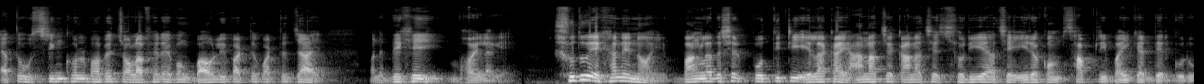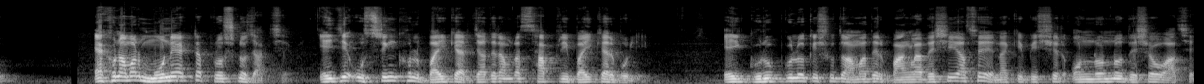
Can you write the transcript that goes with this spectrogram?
এত উশৃঙ্খলভাবে চলাফেরা এবং বাউলি পারতে পারতে যায় মানে দেখেই ভয় লাগে। শুধু এখানে নয়, বাংলাদেশের প্রতিটি এলাকায় আনাচে কানাচে ছড়িয়ে আছে এরকম ছাপরি বাইকারদের গ্রুপ। এখন আমার মনে একটা প্রশ্ন জাগছে, এই যে উশৃঙ্খল বাইকার, যাদের আমরা ছাপরি বাইকার বলি, এই গ্রুপগুলো কি শুধু আমাদের বাংলাদেশেই আছে নাকি বিশ্বের অন্য অন্য দেশেও আছে?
